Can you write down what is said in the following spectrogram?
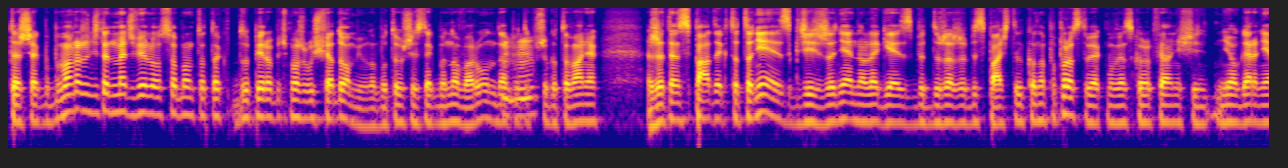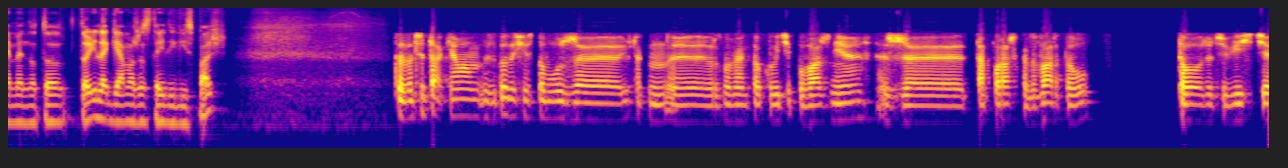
też jakby, bo mam wrażenie, że ten mecz wielu osobom to tak dopiero być może uświadomił, no bo to już jest jakby nowa runda mm -hmm. po mhm. tych przygotowaniach, że ten spadek to to nie jest gdzieś, że nie, no Legia jest zbyt duża, żeby spaść, tylko no po prostu, jak mówiąc kolokwialnie się nie ogarniemy, no to, to i Legia może z tej ligi spaść? To znaczy tak, ja mam, zgodzę się z tobą, że już tak y, rozmawiając całkowicie poważnie, że ta porażka z Wartą to rzeczywiście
